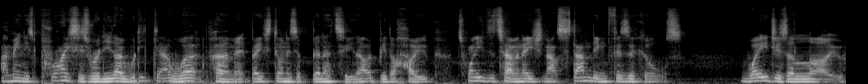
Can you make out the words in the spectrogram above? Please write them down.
I mean, his price is really low. Would he get a work permit based on his ability? That would be the hope. 20 determination, outstanding physicals. Wages are low.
